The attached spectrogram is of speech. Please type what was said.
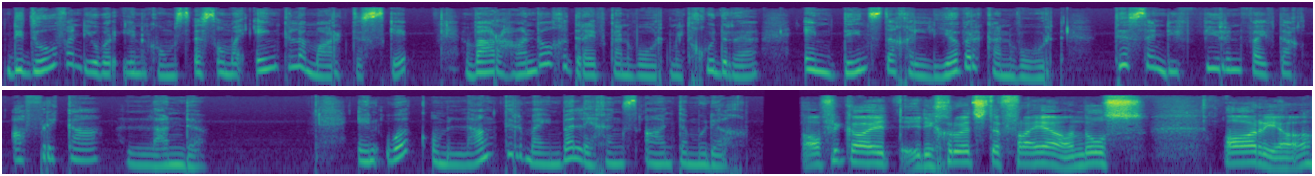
Die doel van die ooreenkoms is om 'n enkele mark te skep waar handel gedryf kan word met goedere en dienste gelewer kan word tussen die 54 Afrika lande. En ook om langtermynbeleggings aan te moedig. Afrika het, het die grootste vrye handels area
